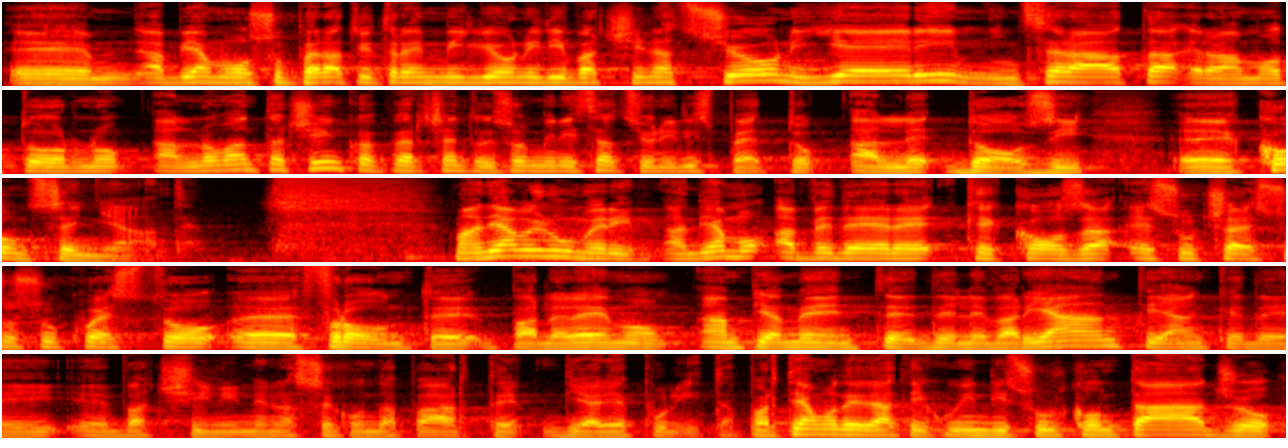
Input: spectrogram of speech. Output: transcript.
eh, abbiamo superato i 3 milioni di vaccinazioni, ieri in serata eravamo attorno al 95% di somministrazioni rispetto alle dosi eh, consegnate. Ma andiamo ai numeri, andiamo a vedere che cosa è successo su questo eh, fronte. Parleremo ampiamente delle varianti anche dei eh, vaccini nella seconda parte di Aria Pulita. Partiamo dai dati quindi sul contagio.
